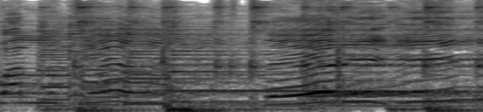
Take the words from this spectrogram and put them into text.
पल के तेरी इन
